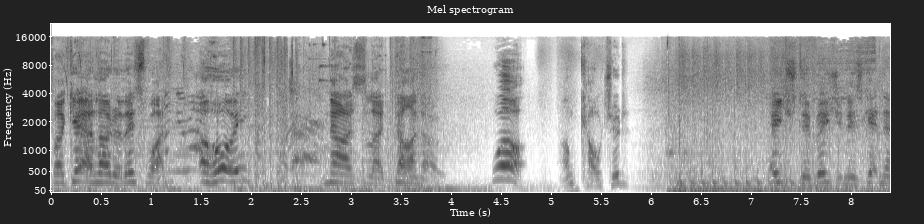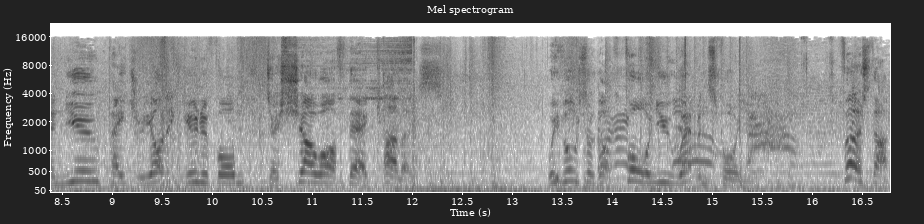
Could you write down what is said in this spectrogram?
But get a load of this one. Ahoy, Nazladano. What? I'm cultured. Each division is getting a new patriotic uniform to show off their colours. We've also got four new weapons for you. First up,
